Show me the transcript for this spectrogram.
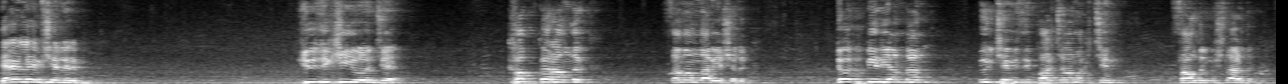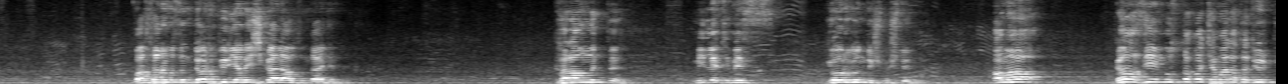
Değerli hemşerilerim, 102 yıl önce kapkaranlık zamanlar yaşadık. Dört bir yandan ülkemizi parçalamak için saldırmışlardı. Vatanımızın dört bir yanı işgal altındaydı. Karanlıktı. Milletimiz yorgun düşmüştü. Ama Gazi Mustafa Kemal Atatürk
